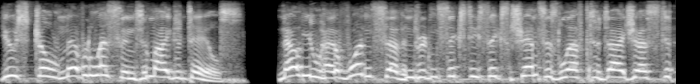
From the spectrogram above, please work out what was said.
you still never listen to my details. Now you have 1 766 chances left to digest it.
